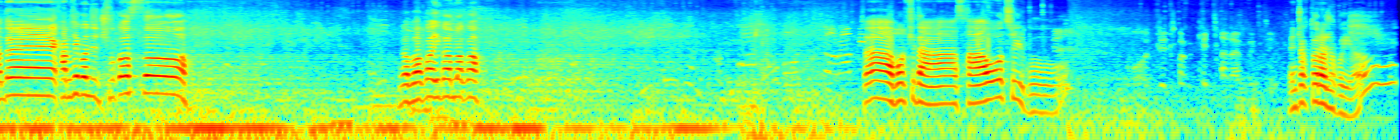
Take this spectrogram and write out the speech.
안돼 감시건지 죽었어. 이거 먹어 이거 먹어. 자 봅시다. 4579 언제 저렇게 잘하는지. 왼쪽 돌아주고요.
